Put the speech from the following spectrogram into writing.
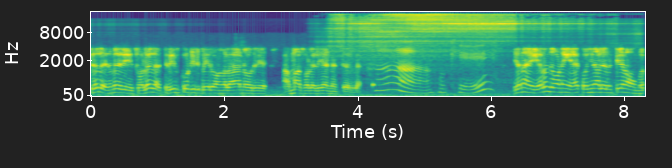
தெரியல. இந்த மாதிரி சொல்லல. திடீர்னு கூட்டிட்டு போயிருவாங்களான்னு ஒரு அம்மா சொல்லலையா எனக்கு தெரியல. ஓகே. ஏன்னா இறந்த உடனே கொஞ்ச நாள் இருந்துட்டு அவங்க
